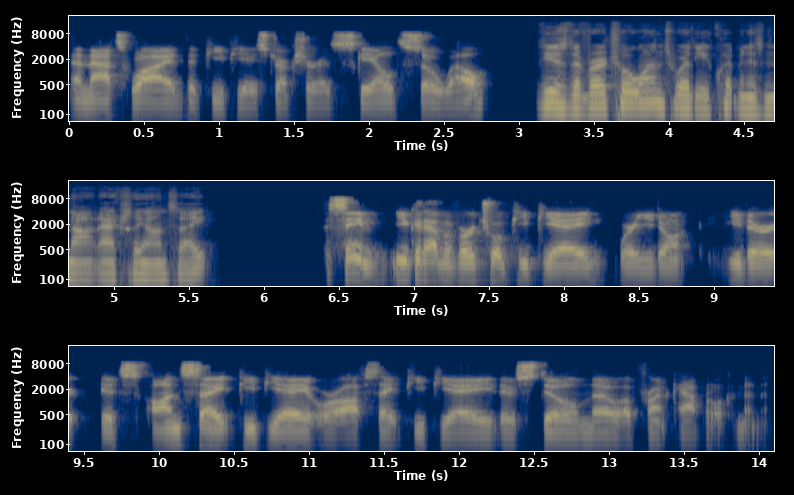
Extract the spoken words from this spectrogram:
And that's why the PPA structure has scaled so well. These are the virtual ones where the equipment is not actually on site? Same. You could have a virtual PPA where you don't either it's on-site PPA or off-site PPA. There's still no upfront capital commitment.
